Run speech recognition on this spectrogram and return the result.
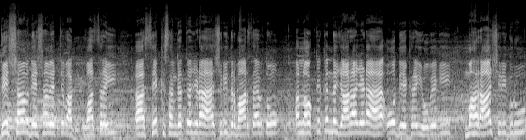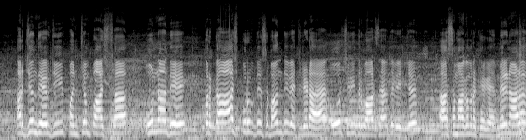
ਦੇਸ਼ਾਂ ਵਿਦੇਸ਼ਾਂ ਵਿੱਚ ਵਕ- ਵਸ ਰਹੀ ਸਿੱਖ ਸੰਗਤ ਜਿਹੜਾ ਹੈ, ਸ਼੍ਰੀ ਦਰਬਾਰ ਸਾਹਿਬ ਤੋਂ ਅਲੌਕਿਕ ਨਜ਼ਾਰਾ ਜਿਹੜਾ ਹੈ, ਉਹ ਦੇਖ ਰਹੀ ਹੋਵੇਗੀ। ਮਹਾਰਾਜ ਸ਼੍ਰੀ ਗੁਰੂ ਅਰਜਨ ਦੇਵ ਜੀ, ਪੰਚਮ ਪਾਤਸ਼ਾਹ, ਉਹਨਾਂ ਦੇ ਪ੍ਰਕਾਸ਼ ਪੁਰਬ ਦੇ ਸਬੰਧ ਦੇ ਵਿੱਚ ਜਿਹੜਾ ਹੈ, ਉਹ ਸ਼੍ਰੀ ਦਰਬਾਰ ਸਾਹਿਬ ਦੇ ਵਿੱਚ ਸਮਾਗਮ ਰੱਖਿਆ ਗਿਆ ਮੇਰੇ ਨਾਲ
